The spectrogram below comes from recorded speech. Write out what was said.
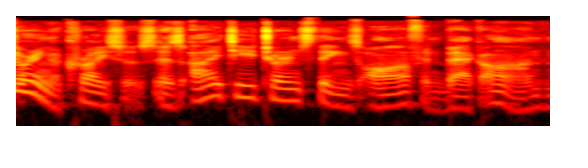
During a crisis, as IT turns things off and back on,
